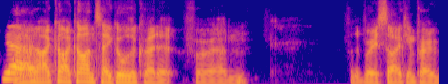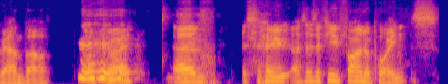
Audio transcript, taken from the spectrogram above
yeah. Well, I, can't, I can't take all the credit for um for the british cycling program but i'll, I'll try. Um so, so there's a few final points.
